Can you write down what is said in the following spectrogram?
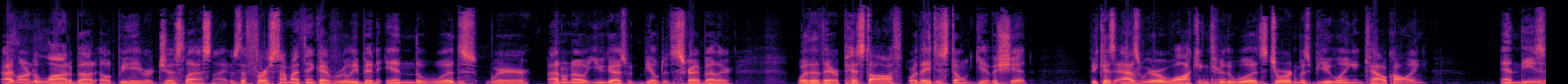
I learned a lot about elk behavior just last night. It was the first time I think I've really been in the woods where I don't know you guys would be able to describe better whether they're pissed off or they just don't give a shit. Because as we were walking through the woods, Jordan was bugling and cow calling, and these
